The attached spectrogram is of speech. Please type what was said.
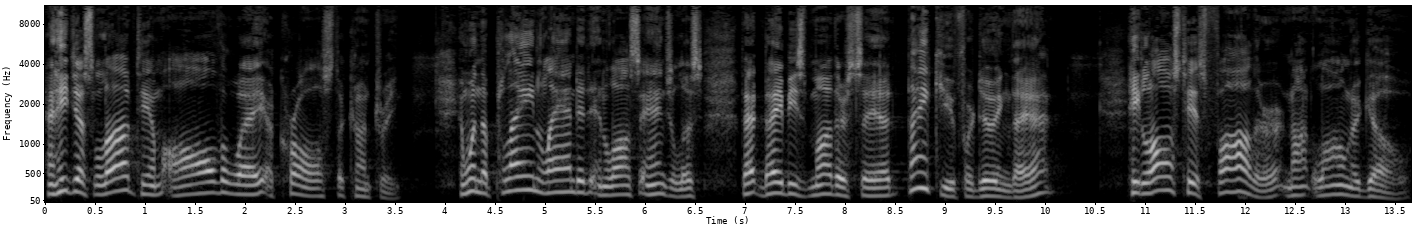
and he just loved him all the way across the country. And when the plane landed in Los Angeles, that baby's mother said, Thank you for doing that. He lost his father not long ago.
